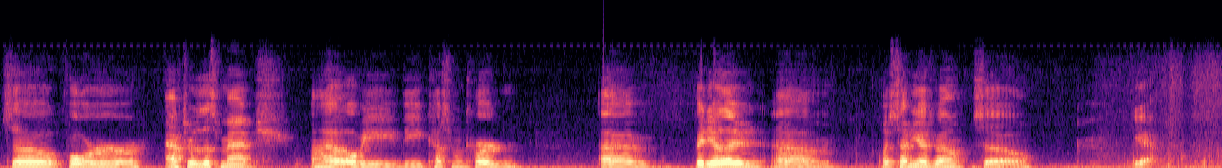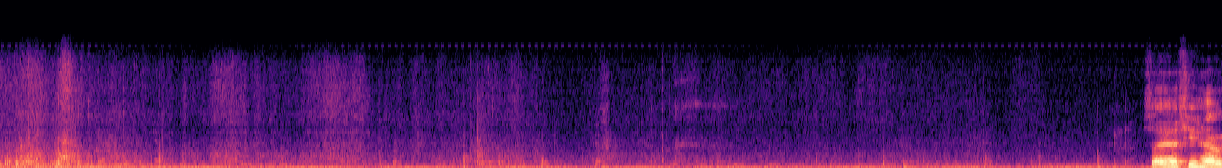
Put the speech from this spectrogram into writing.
So for after this match, uh, it'll be the custom card uh, video that I um, was telling you guys about. So yeah. So I actually have a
